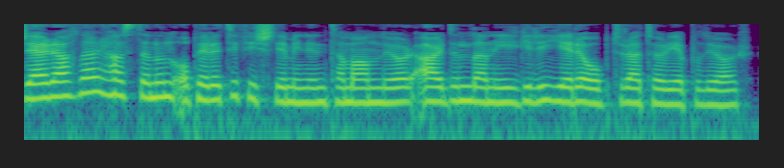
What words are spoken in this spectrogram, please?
Cerrahlar hastanın operatif işleminin tamamlıyor ardından ilgili yere obturatör yapılıyor.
